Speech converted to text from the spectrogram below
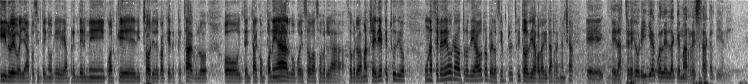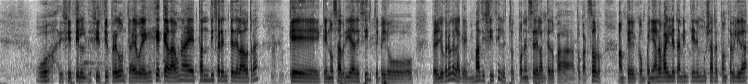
y luego ya pues si tengo que aprenderme cualquier historia de cualquier espectáculo o intentar componer algo, pues eso va sobre la, sobre la marcha. Hay días que estudio una serie de horas, otro día otro, pero siempre estoy todo el día con la guitarra enganchado. Eh, de las tres orillas, ¿cuál es la que más resaca tiene? Uf, difícil, difícil pregunta, ¿eh? porque es que cada una es tan diferente de la otra que, no sabría decirte, pero, pero yo creo que la que es más difícil es ponerse delante de tocar, tocar solo, aunque acompañar baile también tiene mucha responsabilidad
